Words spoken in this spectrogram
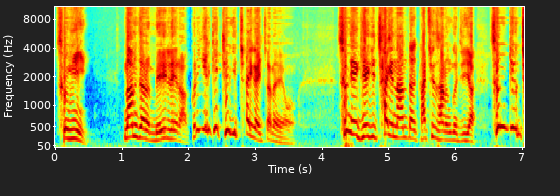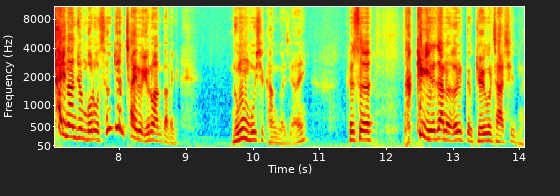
성이 남자는 매일 해라. 그러니까 이렇게 격이 차이가 있잖아요. 성의 격이 차이 난다 같이 사는 거지. 야 성격 차이 난 줄 모르고 성격 차이로 이혼한다는 게 너무 무식한 거죠. 그래서 특히 여자는 어릴 때 교육을 잘 시키는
